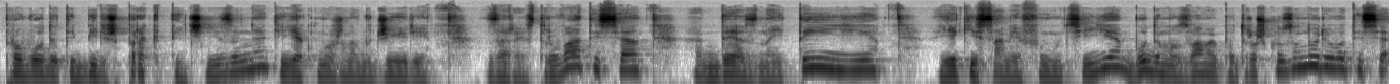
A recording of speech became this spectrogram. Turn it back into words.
проводити більш практичні заняття, як можна в джирі зареєструватися, де знайти її, які самі функції є. Будемо з вами потрошку занурюватися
